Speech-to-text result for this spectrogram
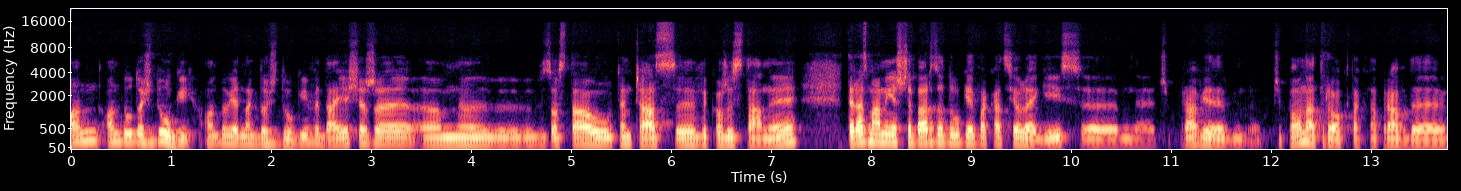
on, on był dość długi. On był jednak dość długi. Wydaje się, że został ten czas e, wykorzystany. Teraz mamy jeszcze bardzo długie vacatio legis, czy prawie, czy ponad rok tak naprawdę,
